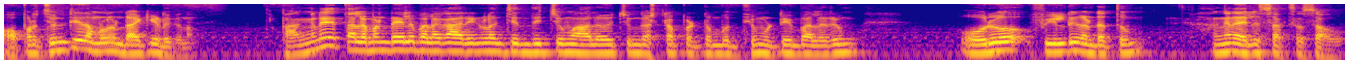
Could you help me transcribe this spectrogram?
ഓപ്പർച്യൂണിറ്റി നമ്മൾ ഉണ്ടാക്കിയെടുക്കണം. അപ്പം അങ്ങനെ തലമണ്ടയിൽ പല കാര്യങ്ങളും ചിന്തിച്ചും ആലോചിച്ചും കഷ്ടപ്പെട്ടും ബുദ്ധിമുട്ടിയും പലരും ഓരോ ഫീൽഡ് കണ്ടെത്തും. അങ്ങനെ അതിൽ സക്സസ് ആവും.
